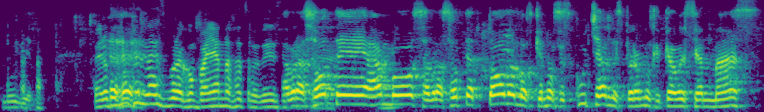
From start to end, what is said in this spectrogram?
muy bien. Pero pues, muchas gracias por acompañarnos otra vez. Abrazote a ambos, abrazote a todos los que nos escuchan. Esperamos que cada vez sean más.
